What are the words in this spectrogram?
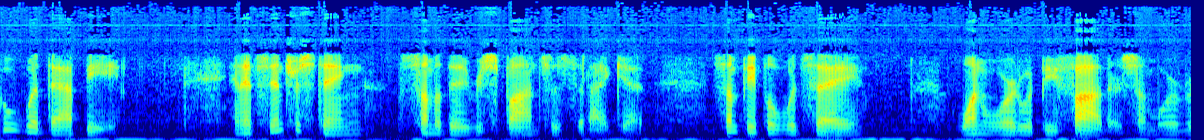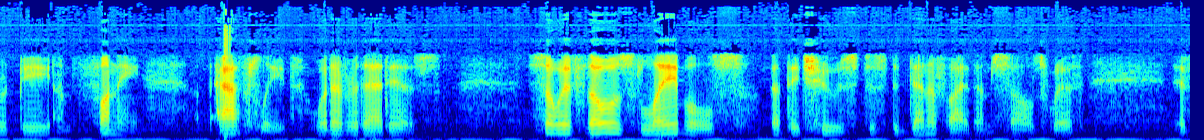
who would that be? And it's interesting some of the responses that I get. Some people would say one word would be father, some word would be funny, athlete, whatever that is. So if those labels that they choose to identify themselves with, if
